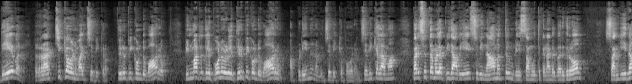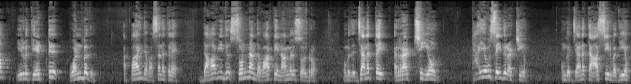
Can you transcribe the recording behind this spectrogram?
தேவன் ரட்சிக்கவனுமாய் ஜெபிக்கிறோம். திருப்பி கொண்டு வாரும். பின்மாற்றத்தில் போனவர்களை திருப்பி கொண்டு வாரும் அப்படின்னு நம்ம ஜெபிக்க போகிறோம் ஜெபிக்கலாமா? பரிசுத்தமிழ பிதாவை இயேசுவின் நாமத்தில் உடைய சமூகத்துக்கு நாங்கள் வருகிறோம். சங்கீதம் இருபத்தி எட்டு ஒன்பது. அப்பா இந்த வசனத்தில் தாவிது சொன்ன அந்த வார்த்தையை நாங்களும் சொல்கிறோம் உமது ஜனத்தை ரட்சியும் தயவு செய்து ரட்சியும் உங்கள் ஜனத்தை ஆசீர்வதியும்.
